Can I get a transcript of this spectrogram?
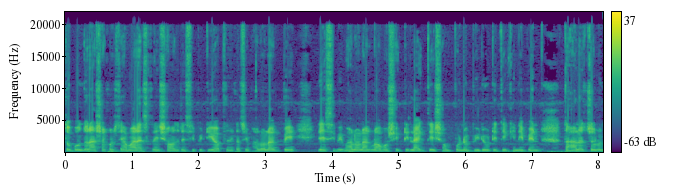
তো বন্ধুরা, আশা করছি আমার আজকের এই সহজ রেসিপিটি আপনাদের কাছে ভালো লাগবে রেসিপি ভালো লাগলে অবশ্যই একটি লাইক দিয়ে সম্পূর্ণ ভিডিওটি দেখে নেবেন। তাহলে চলুন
